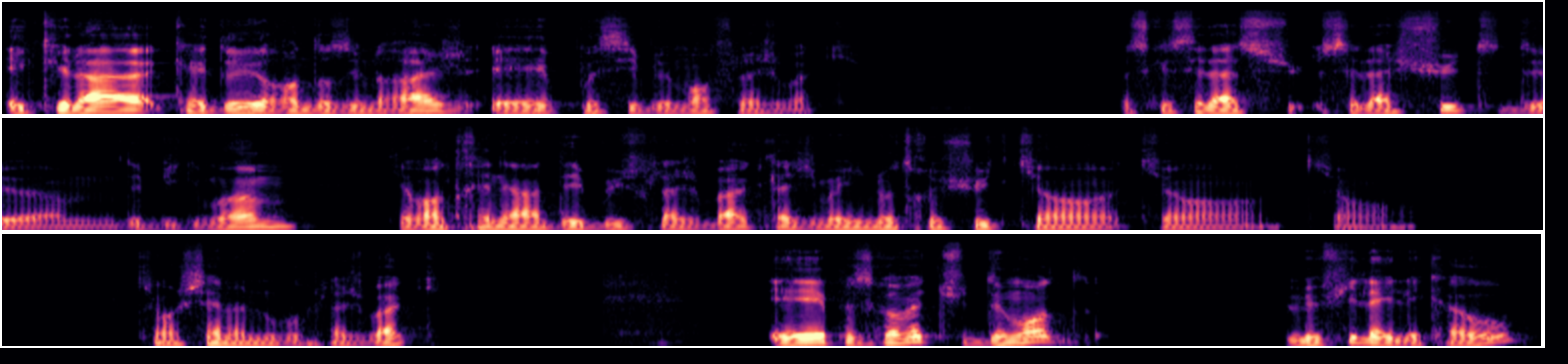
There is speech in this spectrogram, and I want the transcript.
Et que là, Kaido il rentre dans une rage et possiblement flashback. Parce que c'est la, chute de, Big Mom qui avait entraîné un début de flashback. Là, j'imagine une autre chute qui, en, qui, en, qui, en- qui enchaîne un nouveau flashback. Et parce qu'en fait, tu te demandes, Luffy, là, il est KO.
